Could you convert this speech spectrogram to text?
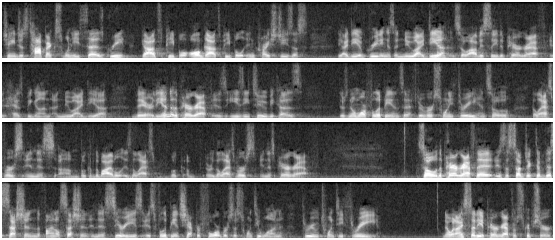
changes topics when he says, Greet God's people, all God's people in Christ Jesus. The idea of greeting is a new idea, and so obviously the paragraph has begun a new idea there. The end of the paragraph is easy too because there's no more Philippians after verse 23, and so the last verse in this um, book of the Bible is the last book of, or the last verse in this paragraph. So, the paragraph that is the subject of this session, the final session in this series, is Philippians chapter 4, verses 21 through 23. Now, when I study a paragraph of Scripture,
